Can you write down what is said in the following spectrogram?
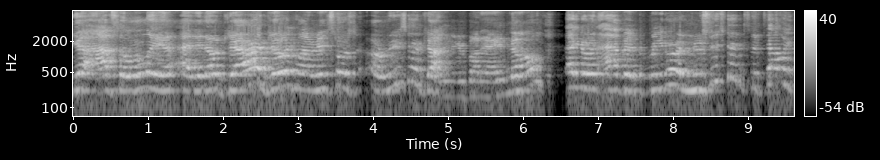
yeah, absolutely. And you know, Jared, doing my resource uh, research on you, buddy, I know that you're an avid reader and musician. So tell me,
